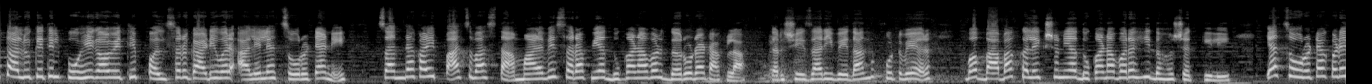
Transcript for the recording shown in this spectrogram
तालुक्यातील पोहेगाव येथे पल्सर गाडीवर आलेल्या चोरट्याने संध्याकाळी पाच वाजता माळवे सराफ या दुकानावर दरोडा टाकला. तर शेजारी वेदांत फुटवेअर व बाबा कलेक्शन या दुकानावरही दहशत केली. या चोरट्याकडे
